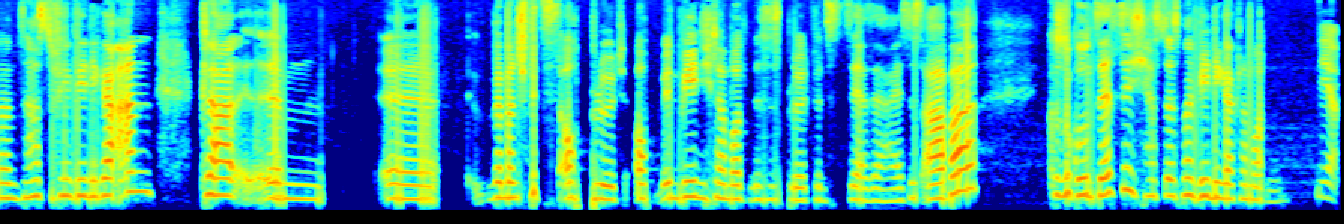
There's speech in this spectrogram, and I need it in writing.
Dann hast du viel weniger an. Klar, ähm, äh, wenn man schwitzt, ist auch blöd. Auch in wenig Klamotten ist es blöd, wenn es sehr, sehr heiß ist. Aber so grundsätzlich hast du erstmal weniger Klamotten. Ja,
